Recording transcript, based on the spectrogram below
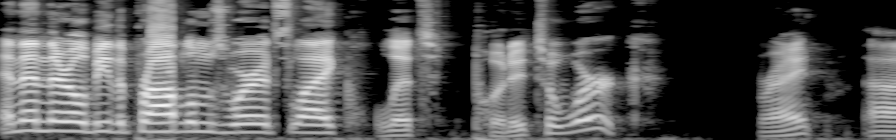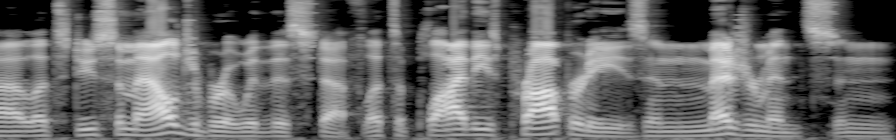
and then there will be the problems where it's like let's put it to work, right? Uh, let's do some algebra with this stuff. Let's apply these properties and measurements and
